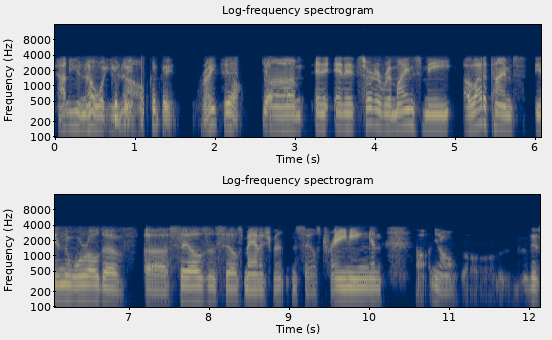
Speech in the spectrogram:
How do you know what you could know? Be, could be. Right. Yeah. Yeah. Um, and and it sort of reminds me a lot of times in the world of uh, sales and sales management and sales training and uh, you know this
